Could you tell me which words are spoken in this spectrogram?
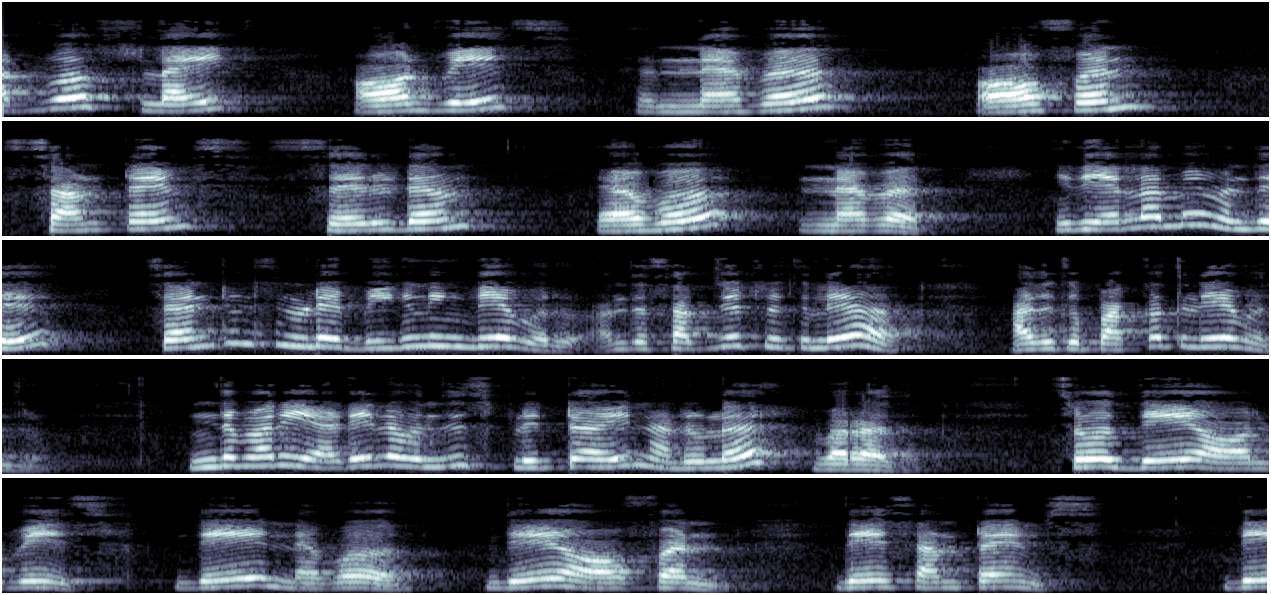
adverbs like always never often sometimes seldom ever never இது எல்லாமே வந்து சென்டென்ஸினுடைய பிகினிங்லேயே வரும். அந்த சப்ஜெக்ட் இருக்கு இல்லையா? அதுக்கு பக்கத்துலேயே வந்துடும் இந்த மாதிரி இடையில வந்து ஸ்பிளிட் ஆகி நடுவில் வராது. ஸோ தே ஆல்வேஸ் தே நெவர் தே ஆஃபன் தே சம்டைம்ஸ் தே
